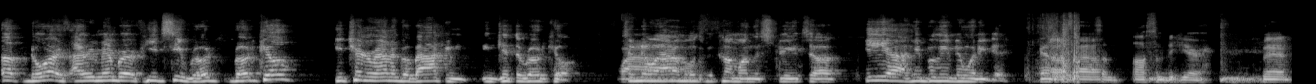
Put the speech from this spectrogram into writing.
up north, I remember if he'd see road roadkill, he'd turn around and go back and, and get the roadkill. So no animals would come on the street. So he uh, he believed in what he did. Yeah. Oh, wow, Awesome. Awesome to hear. man.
